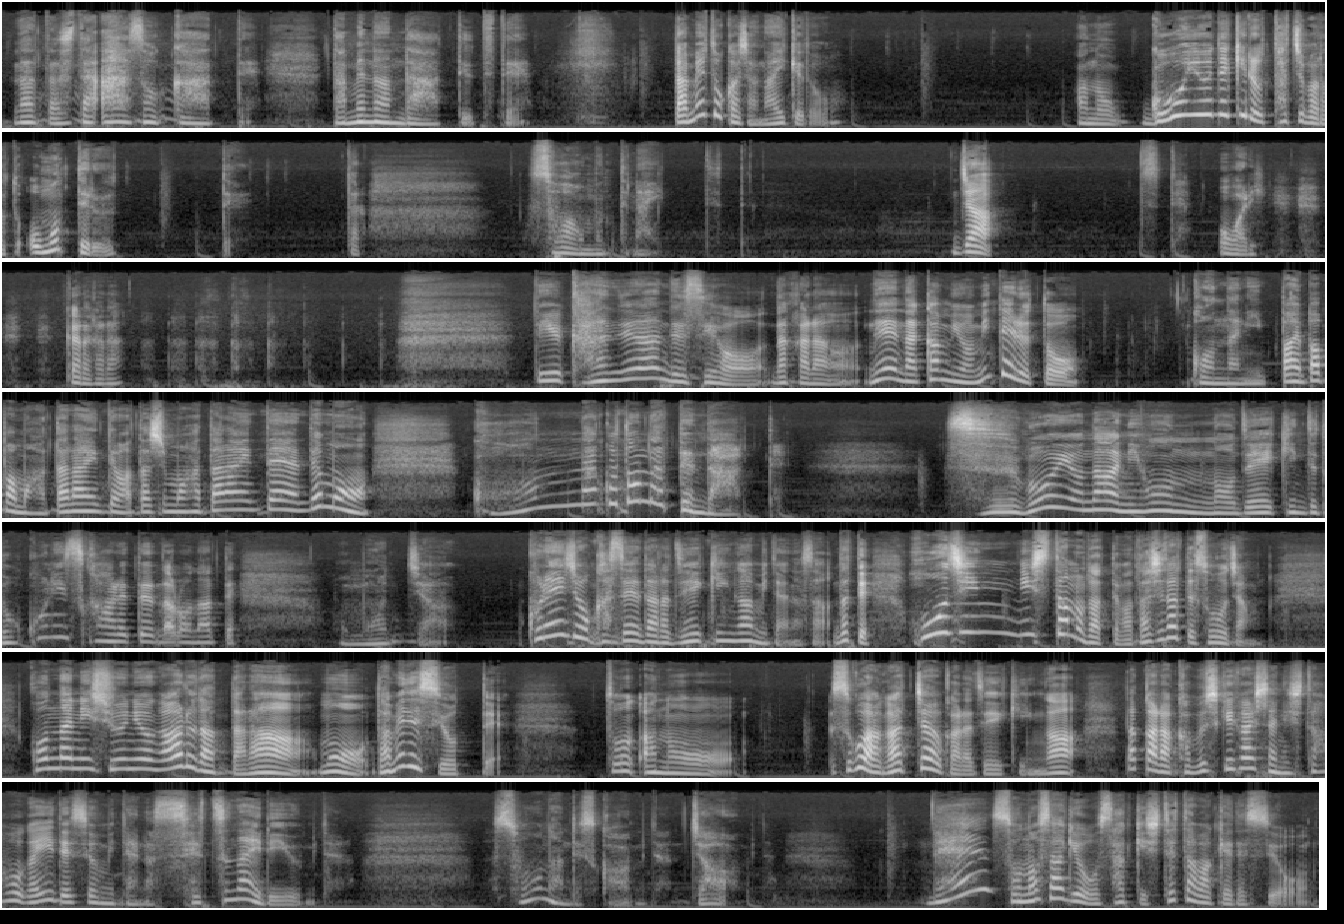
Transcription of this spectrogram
なった。そしたら「ああそっか」って「ダメなんだ」って言ってて。ダメとかじゃないけどあの合流できる立場だと思ってるって言ったら「そうは思ってない」って言って。じゃあつって終わり。ガラガラ。っていう感じなんですよ。だからね中身を見てるとこんなにいっぱいパパも働いて私も働いてでもこんなことになってんだって。すごいよな日本の税金ってどこに使われてんだろうなって。思っちゃう。これ以上稼いだら税金がみたいなさ。だって法人にしたのだって私だってそうじゃん。こんなに収入があるだったらもうダメですよって。とあのすごい上がっちゃうから税金が。だから株式会社にした方がいいですよみたいな切ない理由みたいな。そうなんですか？みたいな。じゃあみたいな。ね？その作業をさっきしてたわけですよ。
